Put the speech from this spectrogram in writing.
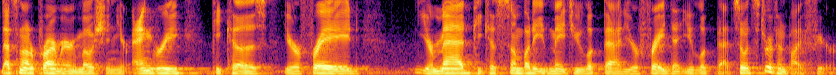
that's not a primary emotion. You're angry because you're afraid, you're mad because somebody made you look bad, you're afraid that you look bad. So it's driven by fear,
